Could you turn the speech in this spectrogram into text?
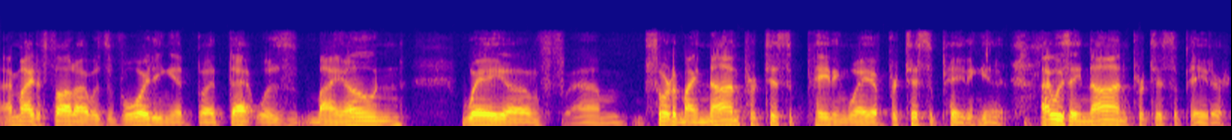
I might have thought I was avoiding it, but that was my own way of um, sort of my non-participating way of participating in it. I was a non-participator.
